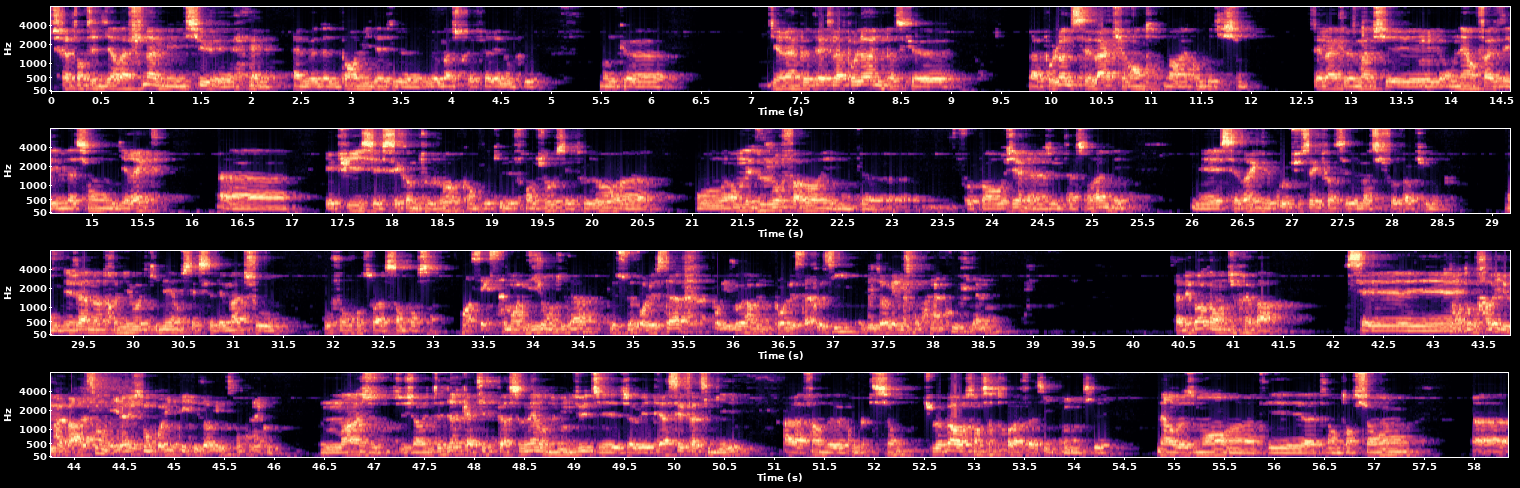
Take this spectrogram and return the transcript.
je serais tenté de dire la finale, mais l'issue, elle, me donne pas envie d'être le, match préféré non plus. Donc, euh, je dirais peut-être la Pologne, parce que la Pologne, c'est là que tu rentres dans la compétition. C'est là que le match est, on est en phase d'élimination directe. Euh, et puis, c'est comme toujours, quand l'équipe de France joue, c'est toujours, euh, on, est toujours favori. Donc, euh, il faut pas en rougir, les résultats sont là, mais, mais c'est vrai que du coup, tu sais que toi, c'est des matchs qu'il faut pas que tu loupes. Donc déjà, notre niveau de kiné, on sait que c'est des matchs où il faut qu'on soit à 100%. Bon, c'est extrêmement exigeant en tout cas, que ce soit pour le staff, pour les joueurs, mais pour le staff aussi. Les organismes prennent un coup finalement. Ça dépend comment tu prépares. C'est... Dans ton travail de préparation, et là justement pour éviter que les organismes prennent un coup. Moi, j'ai envie de te dire qu'à titre personnel, en 2018, j'avais été assez fatigué à la fin de compétition. Tu peux pas ressentir trop la fatigue pendant nerveusement, euh, t'es es en tension. Euh,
